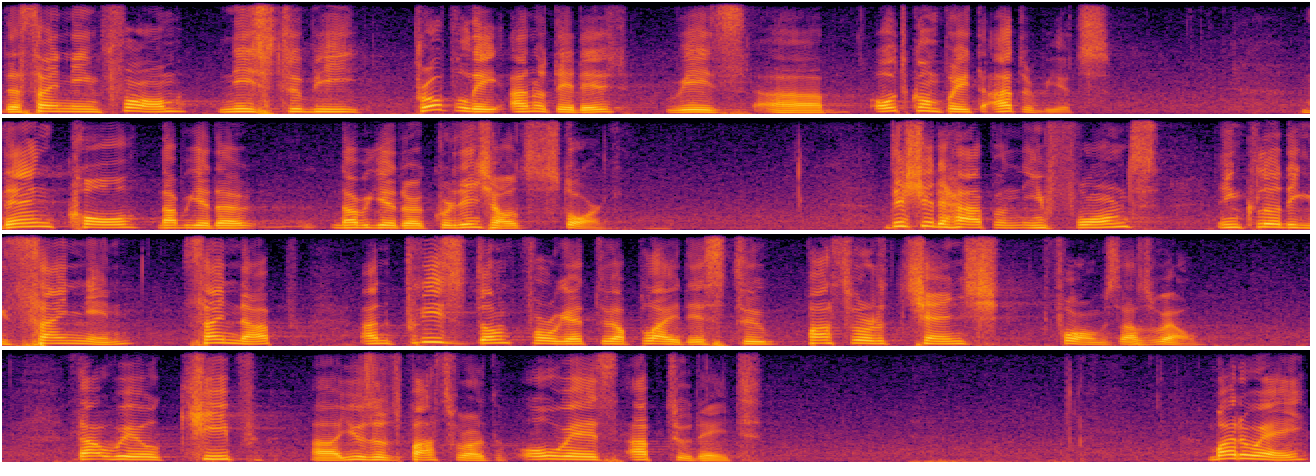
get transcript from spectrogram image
the sign-in form needs to be properly annotated with uh, autocomplete attributes. Then call navigator, navigator credentials stored. This should happen in forms including sign in, sign up, and please don't forget to apply this to password change forms as well. That will keep uh, user's password always up to date. By the way,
